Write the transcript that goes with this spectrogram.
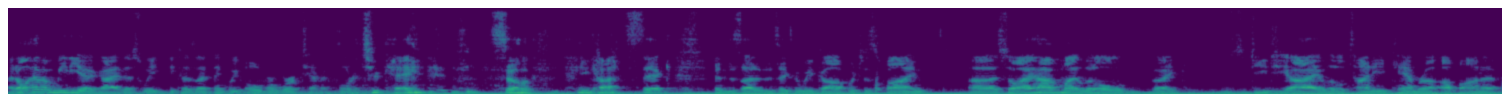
I don't have a media guy this week because I think we overworked him at Florida 2K. so he got sick and decided to take the week off, which is fine. Uh, so I have my little like DJI little tiny camera up on a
